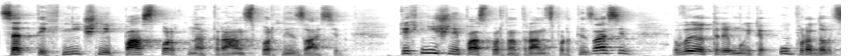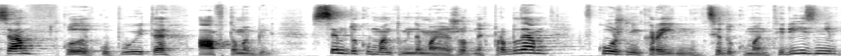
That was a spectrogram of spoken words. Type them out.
це технічний паспорт на транспортний засіб. Технічний паспорт на транспортний засіб ви отримуєте у продавця, коли купуєте автомобіль. З цим документом немає жодних проблем. В кожній країні ці документи різні.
